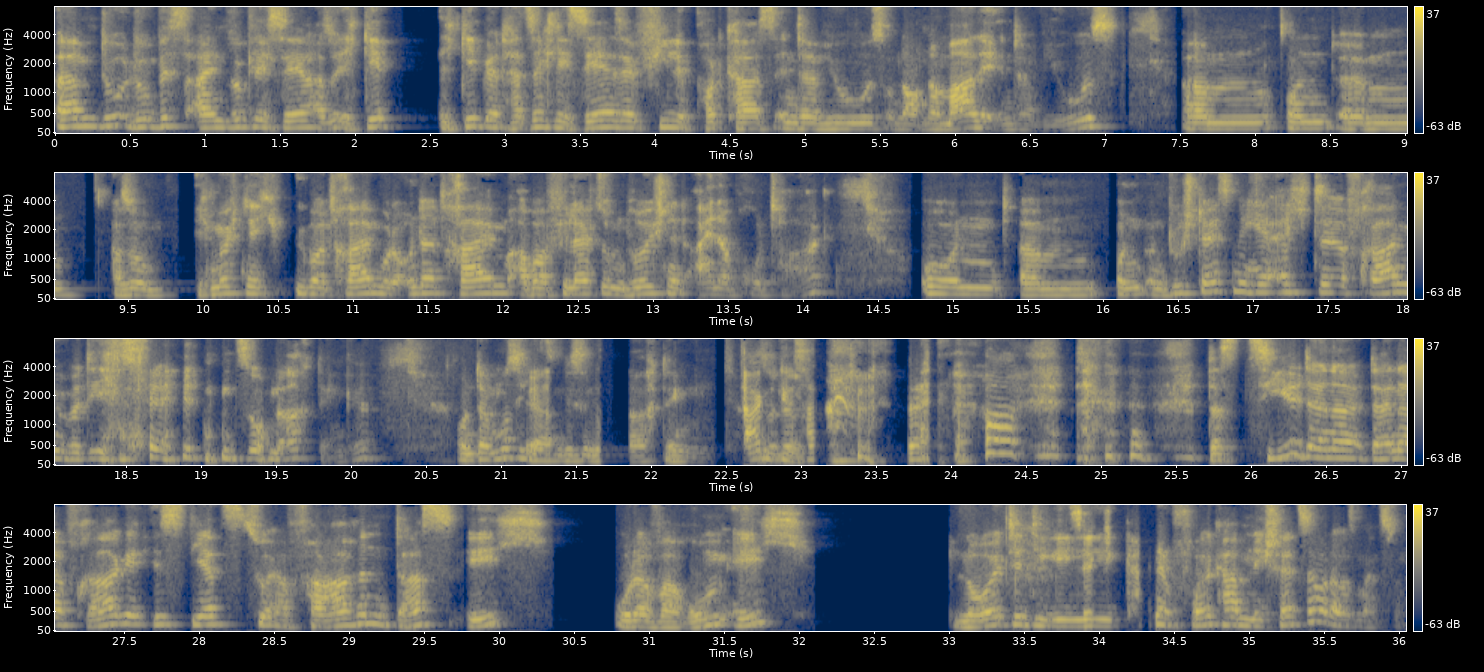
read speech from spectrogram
Ähm, du, du bist ein wirklich sehr, also ich gebe ich gebe ja tatsächlich sehr, sehr viele Podcast-Interviews und auch normale Interviews. Ähm, und ähm, also ich möchte nicht übertreiben oder untertreiben, aber vielleicht so im Durchschnitt einer pro Tag. Und, ähm, und, und du stellst mir hier echte Fragen, über die ich selten so nachdenke. Und da muss ich ja. jetzt ein bisschen nachdenken. Also Danke. Also das, das, Ziel deiner, deiner Frage ist jetzt zu erfahren, dass ich oder warum ich Leute, die keinen Erfolg haben, nicht schätze, oder was meinst du?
